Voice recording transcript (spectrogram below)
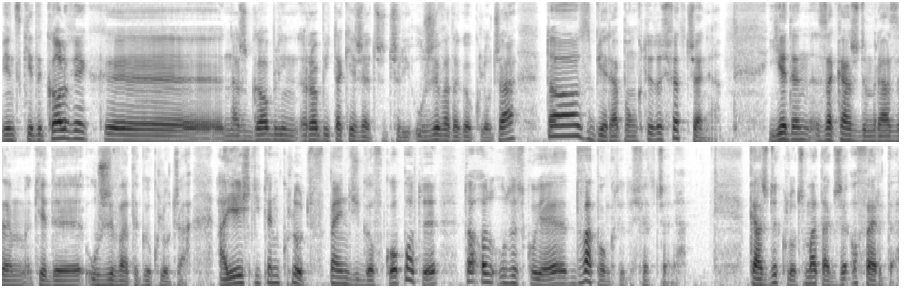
Więc kiedykolwiek yy, nasz goblin robi takie rzeczy, czyli używa tego klucza, to zbiera punkty doświadczenia. Jeden za każdym razem, kiedy używa tego klucza. A jeśli ten klucz wpędzi go w kłopoty, to uzyskuje dwa punkty doświadczenia. Każdy klucz ma także ofertę.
